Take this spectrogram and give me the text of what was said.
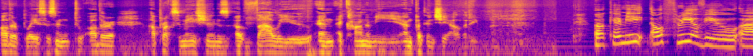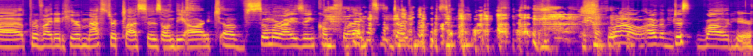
other places, into other approximations of value and economy and potentiality. Okay, me all three of you uh, provided here master classes on the art of summarizing complex, wow, I'm just wowed here.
